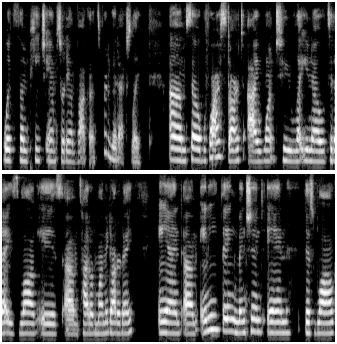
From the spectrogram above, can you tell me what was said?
with some peach Amsterdam vodka. It's pretty good actually. Um, so before I start, I want to let you know today's vlog is um, titled Mommy Daughter Day. And um, anything mentioned in this blog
